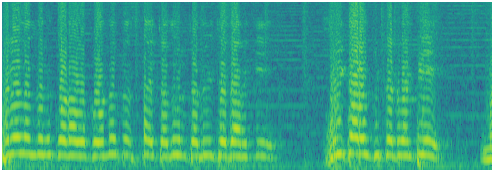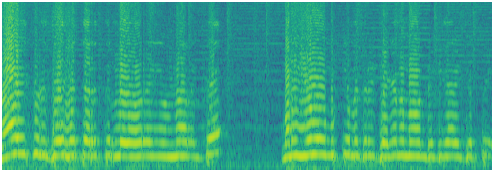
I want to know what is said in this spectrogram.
పిల్లలందరినీ కూడా ఒక ఉన్నత స్థాయి చదువులు చదివించేదానికి శ్రీకారం చుట్టినటువంటి నాయకుడు దేశ చరిత్రలో ఎవరైనా ఉన్నారంటే మన యువ ముఖ్యమంత్రి జగన్మోహన్ రెడ్డి గారని చెప్పి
